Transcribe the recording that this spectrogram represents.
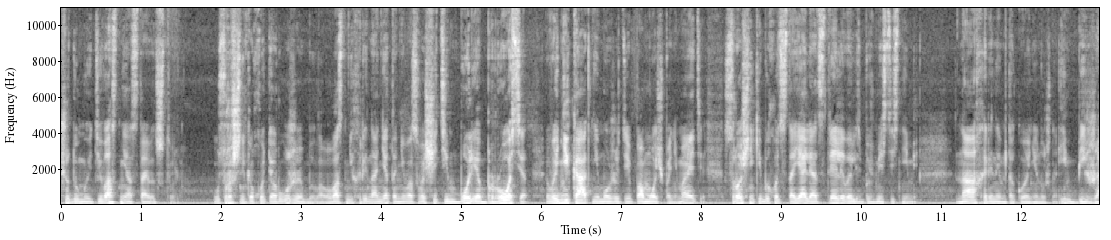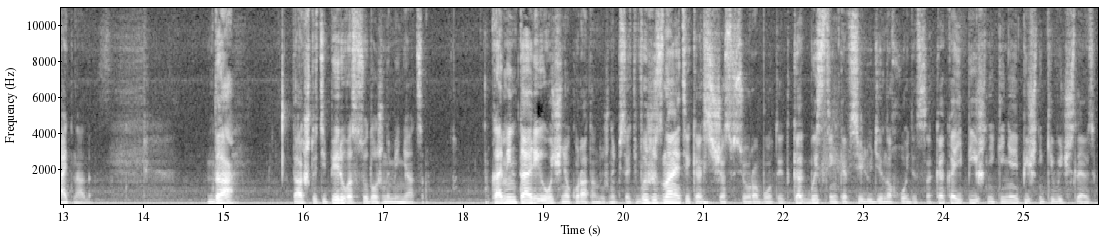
Что думаете, вас не оставят, что ли? У срочников хоть оружие было, у вас ни хрена нет, они вас вообще тем более бросят. Вы никак не можете помочь, понимаете? Срочники бы хоть стояли, отстреливались бы вместе с ними. Нахрен им такое не нужно, им бежать надо. Да, так что теперь у вас все должно меняться. Комментарии очень аккуратно нужно писать. Вы же знаете, как сейчас все работает, как быстренько все люди находятся, как айпишники, не айпишники вычисляются.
